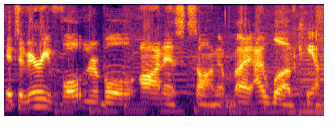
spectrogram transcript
It's a very vulnerable, honest song. I, I love Camp.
